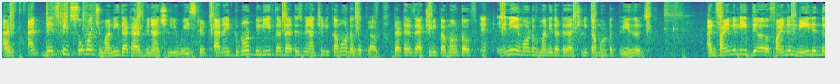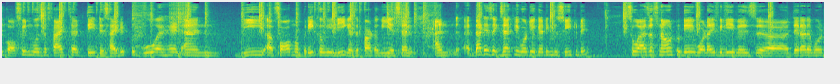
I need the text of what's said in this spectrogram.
and and there's been so much money that has been actually wasted and i do not believe that that has been actually come out of the club. That has actually come out of any amount of money that has actually come out of glazers and finally the final nail in the coffin was the fact that they decided to go ahead and be a form of breakaway league as a part of esl and that is exactly what you're getting to see today. So as of now today what i believe is uh, there are about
